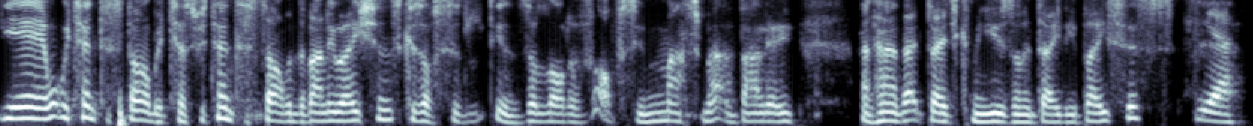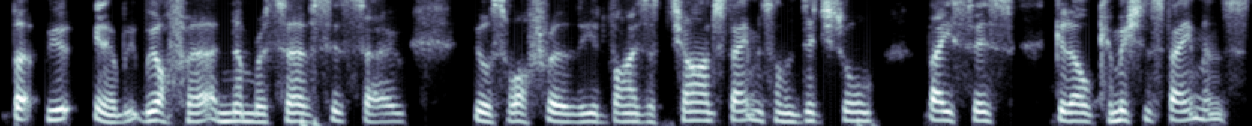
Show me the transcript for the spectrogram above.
yeah, what we tend to start with, Tess, we tend to start with the valuations because obviously you know, there's a lot of obviously mass amount of value and how that data can be used on a daily basis. Yeah. But we, you know, we, we offer a number of services. So we also offer the advisor charge statements on a digital basis, good old commission statements.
